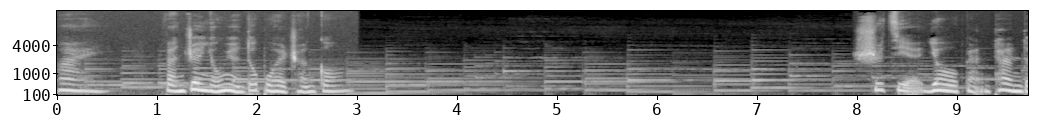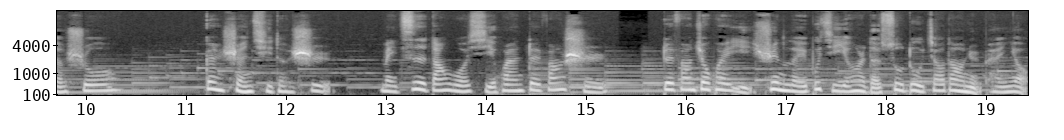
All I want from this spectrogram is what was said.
唉，反正永远都不会成功。”师姐又感叹地说：“更神奇的是，每次当我喜欢对方时，”对方就会以迅雷不及掩耳的速度交到女朋友，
